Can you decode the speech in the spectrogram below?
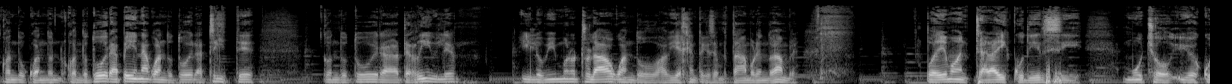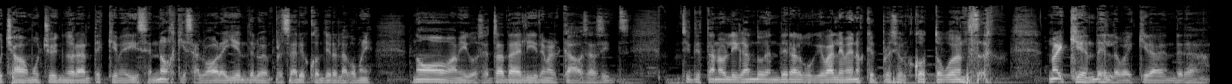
cuando, cuando, cuando todo era pena, cuando todo era triste, cuando todo era terrible, y lo mismo en otro lado cuando había gente que se estaba muriendo de hambre podemos entrar a discutir si mucho, yo he escuchado a muchos ignorantes que me dicen, no, es que Salvador Allende los empresarios escondieron la comunidad. No, amigo, se trata de libre mercado. O sea, si, si te están obligando a vender algo que vale menos que el precio del costo, bueno, no hay que venderlo, hay que ir a vender a...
